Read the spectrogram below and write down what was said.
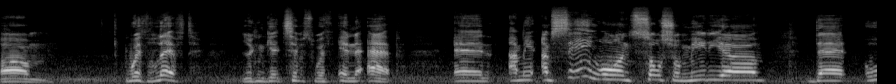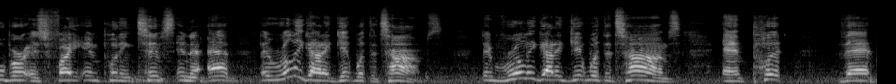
um, with Lyft, you can get tips within the app and I mean, I'm seeing on social media that Uber is fighting putting tips in the app. They really got to get with the times. They really got to get with the times and put that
